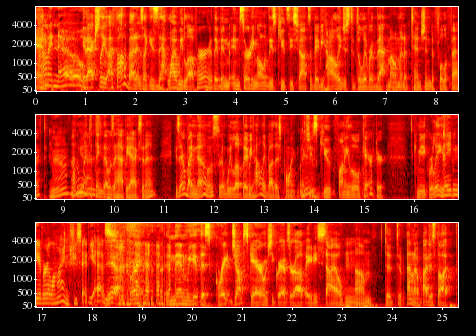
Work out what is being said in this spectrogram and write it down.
And Holly, know. It actually, I thought about it. It's like, is that why we love her? They've been inserting all of these cutesy shots of baby Holly just to deliver that moment of tension to full effect. No, I don't like to think that was a happy accident because everybody knows that we love baby Holly by this point. Like she's a cute, funny little character. It's comedic relief. They even gave her a line. She said yes. Yeah, right. and then we get this great jump scare when she grabs her up, 80s style. Um, to, to I don't know. I just thought,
